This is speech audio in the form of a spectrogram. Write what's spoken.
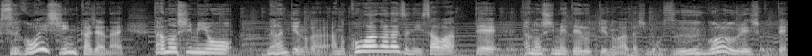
すごい進化じゃない？楽しみを何て言うのかな？あの怖がらずに触って楽しめてるっていうのが私もうすごい嬉しくて。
